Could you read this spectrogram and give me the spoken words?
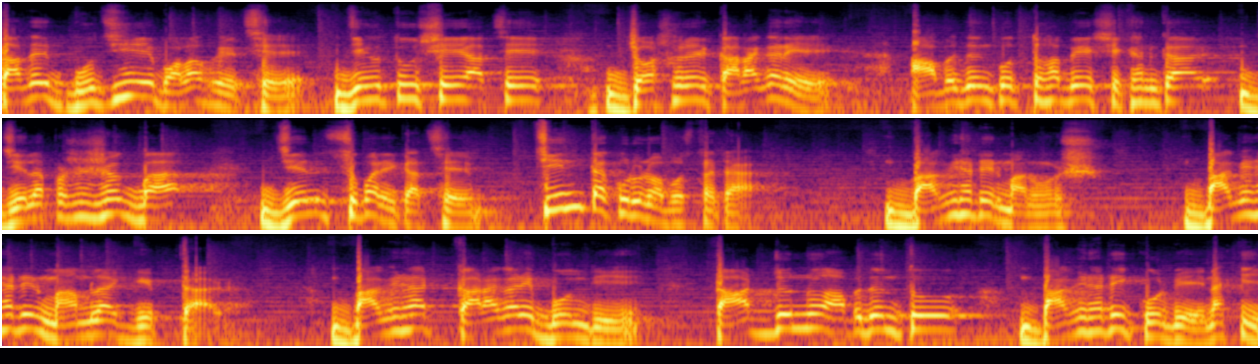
তাদের বুঝিয়ে বলা হয়েছে, যেহেতু সে আছে যশোরের কারাগারে, আবেদন করতে হবে সেখানকার জেলা প্রশাসক বা জেল সুপারের কাছে। চিন্তা করুন অবস্থাটা। বাগেরহাটের মানুষ, বাগেরহাটের মামলায় গ্রেপ্তার। বাগেরহাট কারাগারে বন্দি, তার জন্য আবেদন তো বাগেরহাটেই করবে নাকি?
